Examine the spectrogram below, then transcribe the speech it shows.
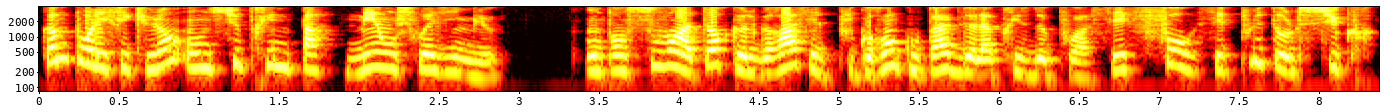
Comme pour les féculents, on ne supprime pas, mais on choisit mieux. On pense souvent à tort que le gras est le plus grand coupable de la prise de poids. C'est faux, c'est plutôt le sucre.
